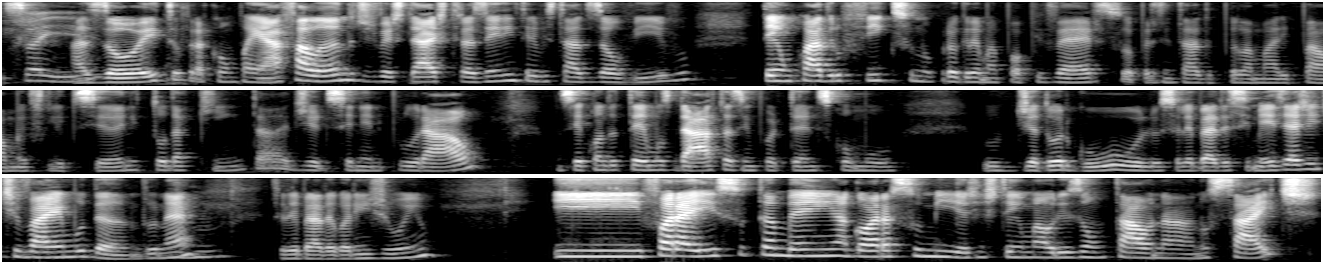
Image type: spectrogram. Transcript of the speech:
isso aí. Às 8, para acompanhar, falando de diversidade, trazendo entrevistados ao vivo. Tem um quadro fixo no programa Pop Verso, apresentado pela Mari Palma e Felipe Ciani, toda quinta, dia de CNN Plural. Não sei quando temos datas importantes como o Dia do Orgulho, celebrado esse mês, e a gente vai mudando, né? Uhum. Celebrado agora em junho. E fora isso, também agora assumi, a gente tem uma horizontal na, no site,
